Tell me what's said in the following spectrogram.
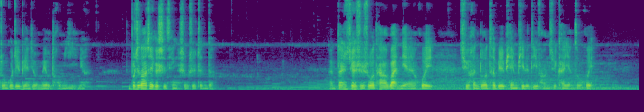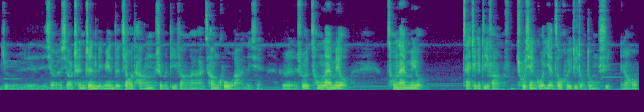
中国这边就没有同意。你，不知道这个事情是不是真的，但是确实说他晚年会。去很多特别偏僻的地方去开演奏会，就小小城镇里面的教堂什么地方啊，仓库啊那些，说说从来没有，从来没有在这个地方出现过演奏会这种东西。然后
